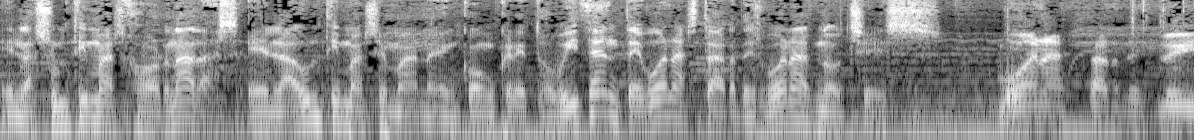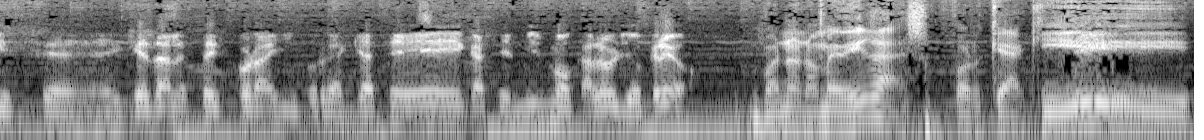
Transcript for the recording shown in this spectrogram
en las últimas jornadas, en la última semana en concreto. Vicente, buenas tardes, buenas noches. Buenas tardes, Luis. Eh, ¿Qué tal estáis por allí? Porque aquí hace casi el mismo calor, yo creo. Bueno, no me digas, porque aquí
